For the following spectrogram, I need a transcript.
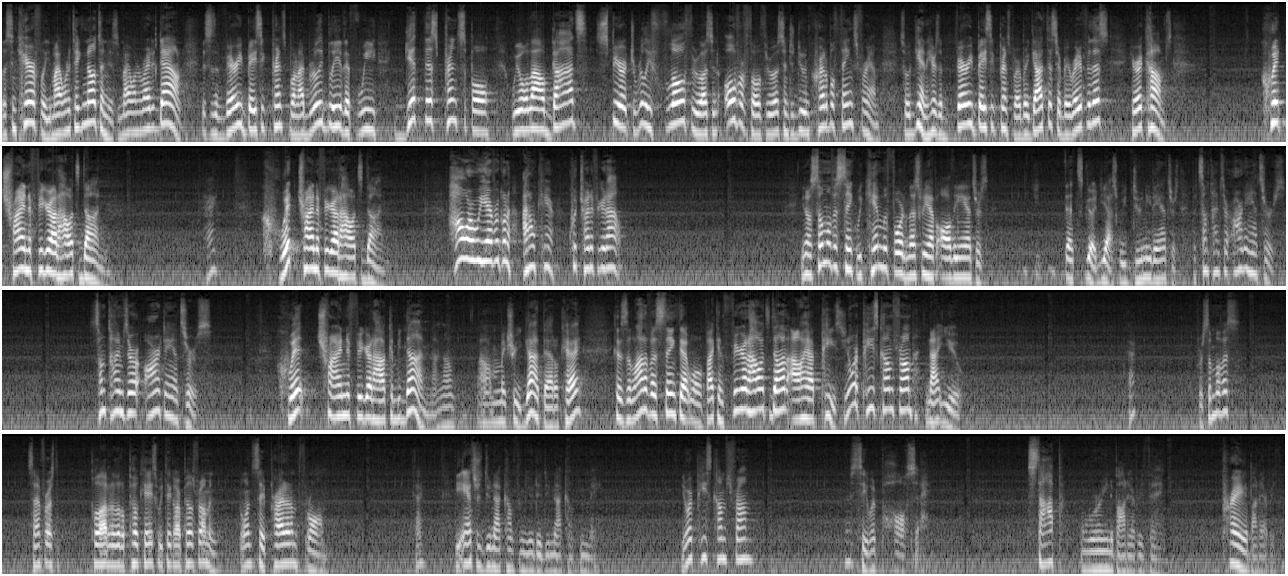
Listen carefully. You might want to take notes on this. You might want to write it down. This is a very basic principle, and I really believe that if we get this principle, we will allow God's Spirit to really flow through us and overflow through us and to do incredible things for Him. So, again, here's a very basic principle. Everybody got this? Everybody ready for this? Here it comes. Quit trying to figure out how it's done. Okay? Quit trying to figure out how it's done. How are we ever going to? I don't care. Quit trying to figure it out. You know, some of us think we can't move forward unless we have all the answers. That's good. Yes, we do need answers. But sometimes there aren't answers. Sometimes there aren't answers. Quit trying to figure out how it can be done. I'm going to make sure you got that, okay? Because a lot of us think that, well, if I can figure out how it's done, I'll have peace. You know where peace comes from? Not you. Okay? For some of us, it's time for us to pull out our little pill case we take our pills from, and the ones that say pride on them, throw them. Okay? The answers do not come from you, they do not come from me. You know where peace comes from? Let's see, what Paul say? Stop worrying about everything. Pray about everything.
